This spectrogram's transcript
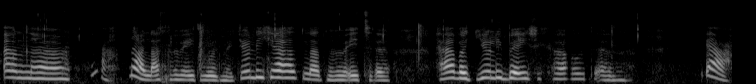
En uh, ja, nou, laat me weten hoe het met jullie gaat. Laat me weten hè, wat jullie bezighoudt. En ja,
